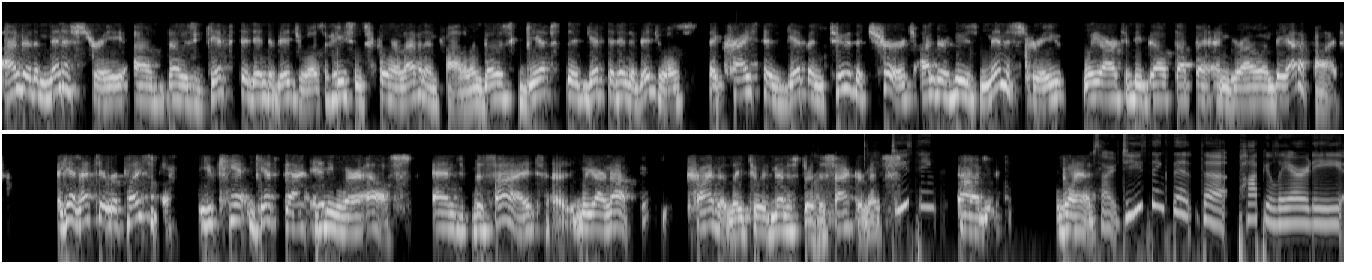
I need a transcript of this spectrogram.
under the ministry of those gifted individuals, Ephesians 4:11 and following, those gifted gifted individuals that Christ has given to the church under whose ministry we are to be built up and grow and be edified. Again, that's irreplaceable. You can't get that anywhere else. And besides, uh, we are not privately to administer the sacraments. Do you think um, Go ahead. I'm sorry. Do you think that the popularity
